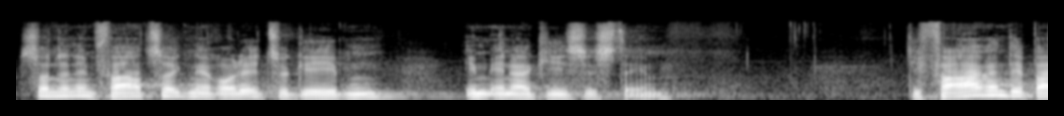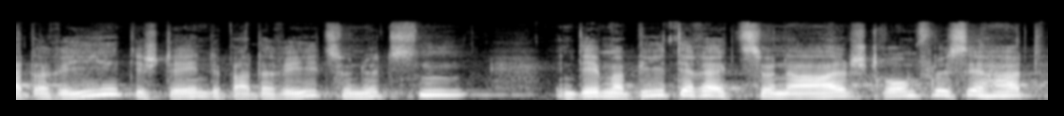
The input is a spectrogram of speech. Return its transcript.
sondern dem Fahrzeug eine Rolle zu geben im Energiesystem. Die fahrende Batterie, die stehende Batterie zu nutzen, indem man bidirektional Stromflüsse hat,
